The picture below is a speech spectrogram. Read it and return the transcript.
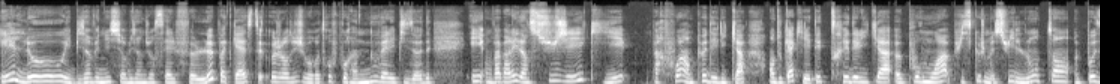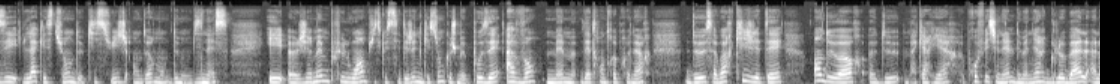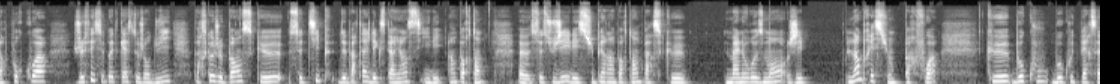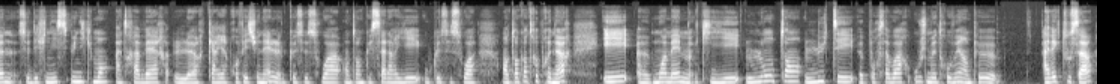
Hello et bienvenue sur Beyond Yourself, le podcast. Aujourd'hui, je vous retrouve pour un nouvel épisode et on va parler d'un sujet qui est parfois un peu délicat, en tout cas qui a été très délicat euh, pour moi puisque je me suis longtemps posé la question de qui suis-je en dehors de mon business et euh, j'irai même plus loin puisque c'est déjà une question que je me posais avant même d'être entrepreneur, de savoir qui j'étais en dehors euh, de ma carrière professionnelle de manière globale. Alors pourquoi je fais ce podcast aujourd'hui? Parce que je pense que ce type de partage d'expérience, il est important. Euh, ce sujet, il est super important parce que malheureusement, j'ai l'impression parfois que beaucoup, beaucoup de personnes se définissent uniquement à travers leur carrière professionnelle, que ce soit en tant que salarié ou que ce soit en tant qu'entrepreneur. Et euh, moi-même qui ai longtemps lutté euh, pour savoir où je me trouvais un peu avec tout ça,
